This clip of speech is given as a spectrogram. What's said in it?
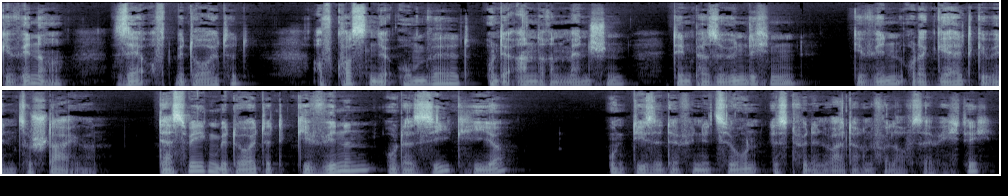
Gewinner sehr oft bedeutet, auf Kosten der Umwelt und der anderen Menschen den persönlichen Gewinn oder Geldgewinn zu steigern. Deswegen bedeutet Gewinnen oder Sieg hier und diese Definition ist für den weiteren Verlauf sehr wichtig,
